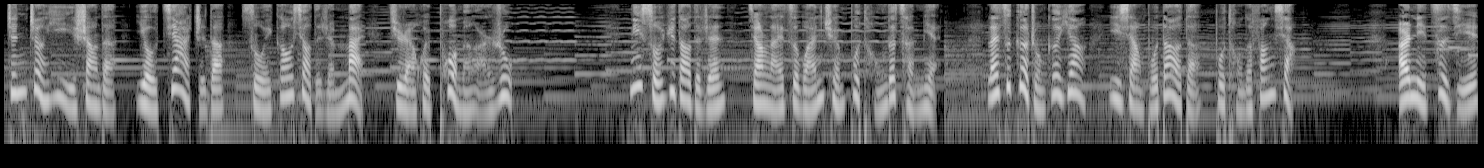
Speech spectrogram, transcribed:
真正意义上的有价值的所谓高效的人脉居然会破门而入，你所遇到的人将来自完全不同的层面。来自各种各样、意想不到的不同的方向，而你自己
